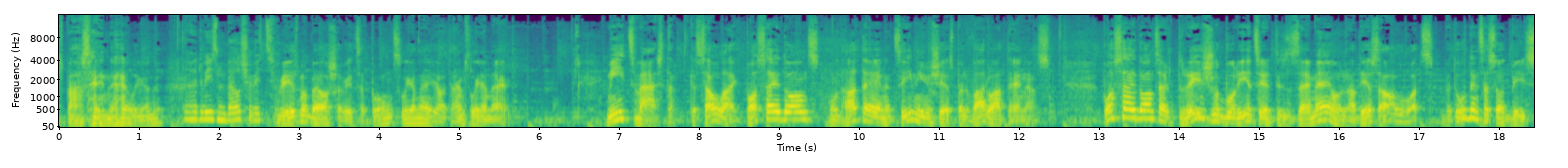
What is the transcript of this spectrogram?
Spāzija, nē, Liena. Tā ir Vīsma Belševica. Vīsma Belševica. Punkts Lienai. Jautājums Lienai. Mīts vēsta, ka savulaik Poseidons un Atēna cīnījušies par varu Atēnās. Poseidons ar trīsžuburi iecirtis zemē un radies avots, bet ūdens esot bijis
